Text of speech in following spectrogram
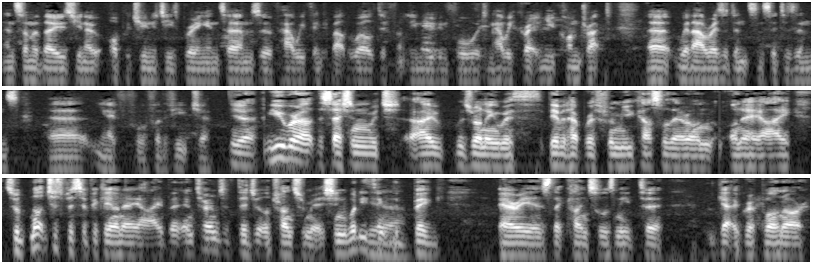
and some of those you know opportunities bring in terms of how we think about the world differently moving forward and how we create a new contract uh, with our residents and citizens. Uh, you know, for, for the future. Yeah, you were at the session which I was running with David Hepworth from Newcastle there on on AI. So not just specifically on AI, but in terms of digital transformation, what do you think the big areas that councils need to get a grip on are?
